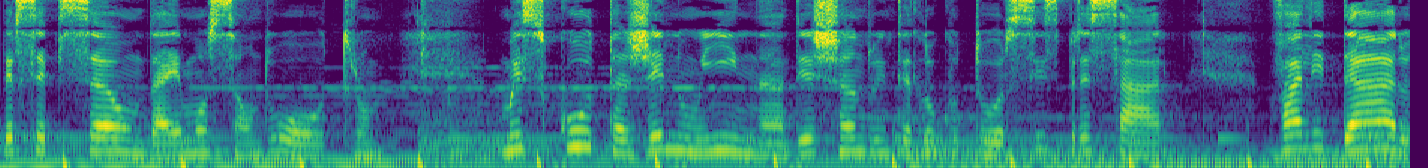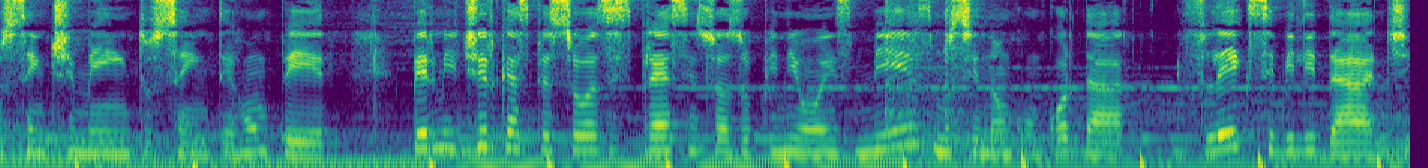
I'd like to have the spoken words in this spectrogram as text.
percepção da emoção do outro, uma escuta genuína, deixando o interlocutor se expressar, validar os sentimentos sem interromper, permitir que as pessoas expressem suas opiniões, mesmo se não concordar, flexibilidade,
